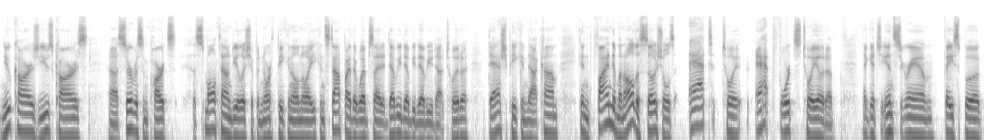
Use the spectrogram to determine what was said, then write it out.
New cars, used cars, uh, service and parts. A small town dealership in North Pekin, Illinois. You can stop by their website at www.toyota-pekin.com. You can find them on all the socials at Toy, at Forts Toyota. That gets you Instagram, Facebook,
